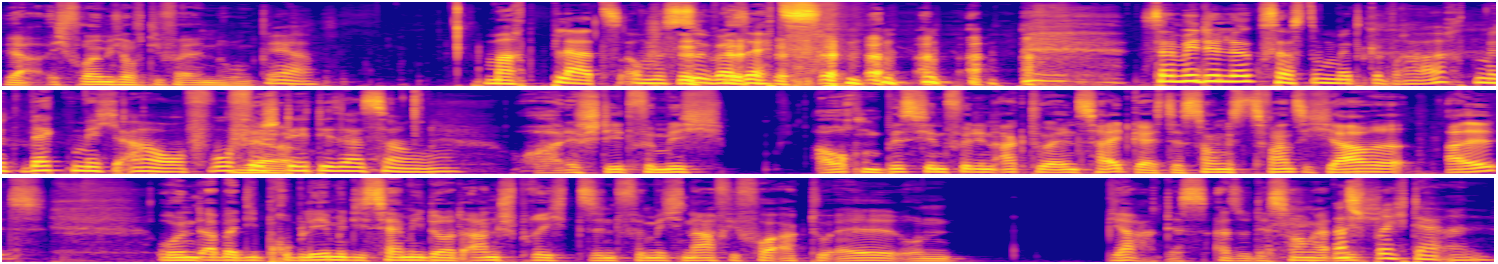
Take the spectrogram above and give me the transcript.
ja, ich freue mich auf die Veränderung. Ja. Macht Platz, um es zu übersetzen. Sammy Deluxe hast du mitgebracht mit Weck mich auf. Wofür Ja. steht dieser Song? Oh, der steht für mich auch ein bisschen für den aktuellen Zeitgeist. Der Song ist 20 Jahre alt und aber die Probleme, die Sammy dort anspricht, sind für mich nach wie vor aktuell und ja, das, also der Song hat Was spricht er an?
